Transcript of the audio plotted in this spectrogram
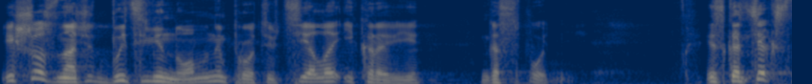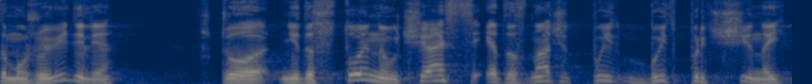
И что значит быть виновным против тела и крови Господней? Из контекста мы уже увидели, что недостойное участие – это значит быть причиной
